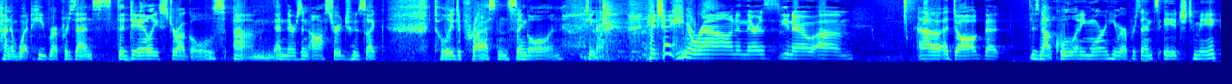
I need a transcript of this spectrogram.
kind of what he represents the daily struggles. Um, and there's an ostrich who's like totally depressed and single and, you know, hitchhiking around. And there's, you know, um, uh, a dog that is not cool anymore and he represents age to me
